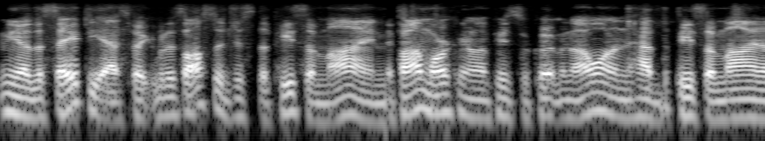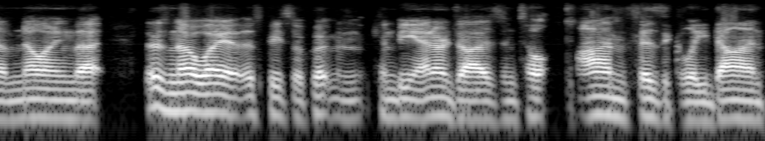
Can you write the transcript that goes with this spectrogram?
you know, the safety aspect, but it's also just the peace of mind. If I'm working on a piece of equipment, I want to have the peace of mind of knowing that there's no way that this piece of equipment can be energized until I'm physically done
